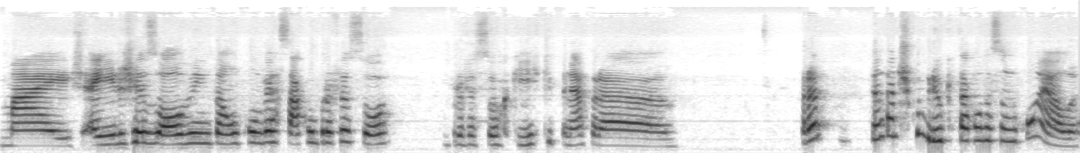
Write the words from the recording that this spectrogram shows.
Mas aí eles resolvem então conversar com o professor, o professor Kirk, né, pra, pra tentar descobrir o que tá acontecendo com ela.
